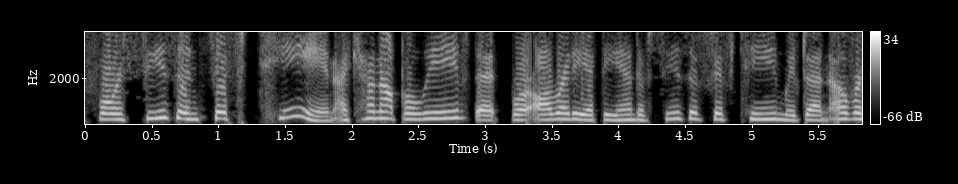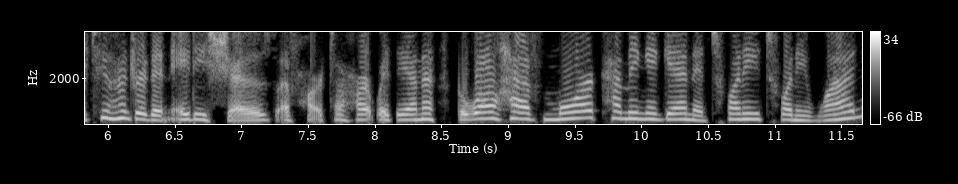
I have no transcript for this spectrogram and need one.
for season 15. I cannot believe that we're already at the end of season 15. We've done over 280 shows of Heart to Heart with Anna, but we'll have more coming again in 2021.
